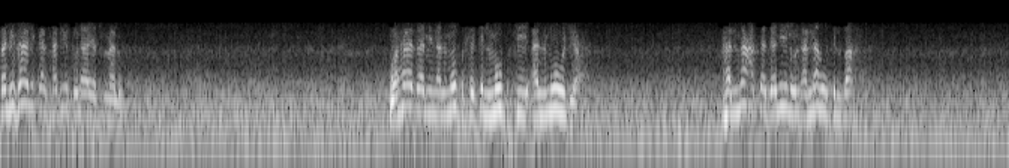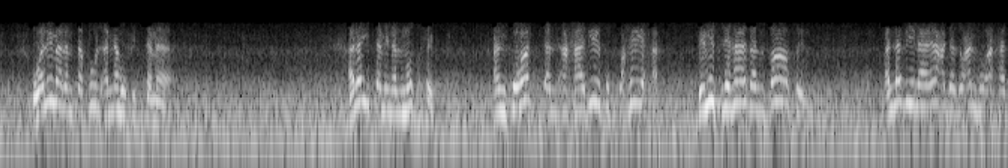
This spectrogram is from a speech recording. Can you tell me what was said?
فلذلك الحديث لا يشمله. وهذا من المضحك المبكي الموجع. هل معك دليل أنه في البحر؟ ولم لم تقول أنه في السماء؟ أليس من المضحك أن ترد الأحاديث الصحيحة بمثل هذا الباطل الذي لا يعجز عنه أحد.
